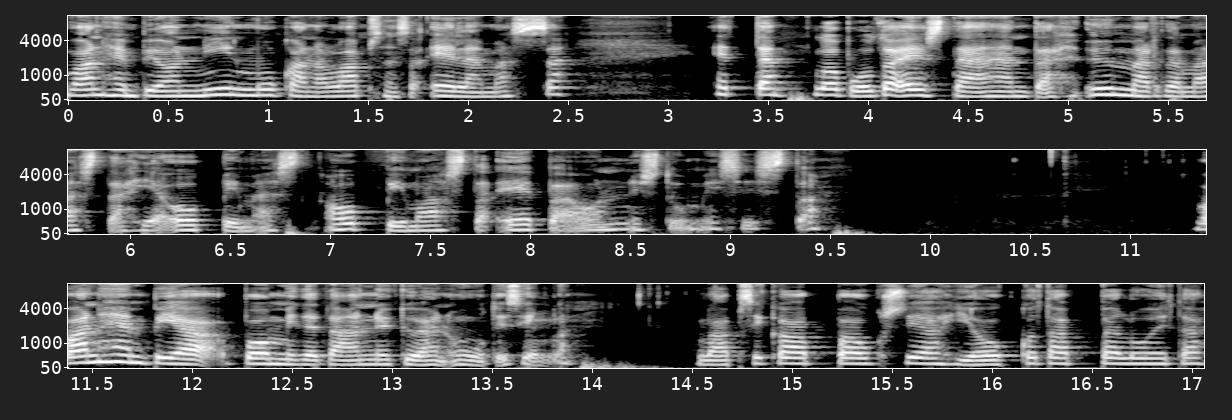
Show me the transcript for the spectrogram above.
Vanhempi on niin mukana lapsensa elämässä, että lopulta estää häntä ymmärtämästä ja oppimasta epäonnistumisista. Vanhempia pommitetaan nykyään uutisilla. Lapsikaappauksia, joukkotappeluita,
